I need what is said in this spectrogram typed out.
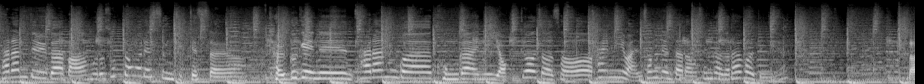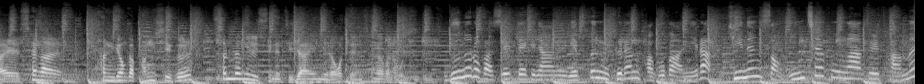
사람들과 마음으로 소통을 했으면 좋겠어요. 결국에는 사람과 공간이 엮여져서 삶이 완성된다라고 생각을 하거든요. 나의 생활 환경과 방식을 설명해 줄 수 있는 디자인이라고 저는 생각을 하고 있습니다. 눈으로 봤을 때 그냥 예쁜 그런 가구가 아니라 기능성, 인체공학을 담은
